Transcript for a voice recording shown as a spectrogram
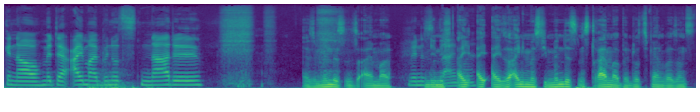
Genau, mit der einmal benutzten Nadel. Also mindestens einmal. Mindestens nicht, einmal. ei- ei- also eigentlich müsste die mindestens dreimal benutzt werden, weil sonst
